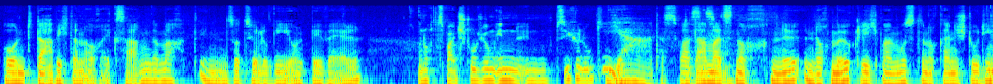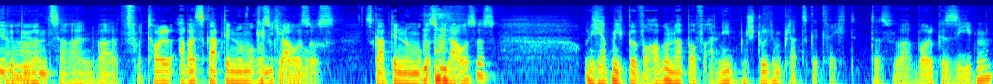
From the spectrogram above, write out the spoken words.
Und da habe ich dann auch Examen gemacht in Soziologie und BWL. Und noch Zweitstudium in, in Psychologie. Ja, das war Das damals ja- noch, nö, noch möglich. Man musste noch keine Studiengebühren Ja. zahlen. War toll. Aber es gab den Numerus Clausus. Es gab den Numerus Clausus. Und ich habe mich beworben und habe auf Anhieb einen Studienplatz gekriegt. Das war Wolke 7.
